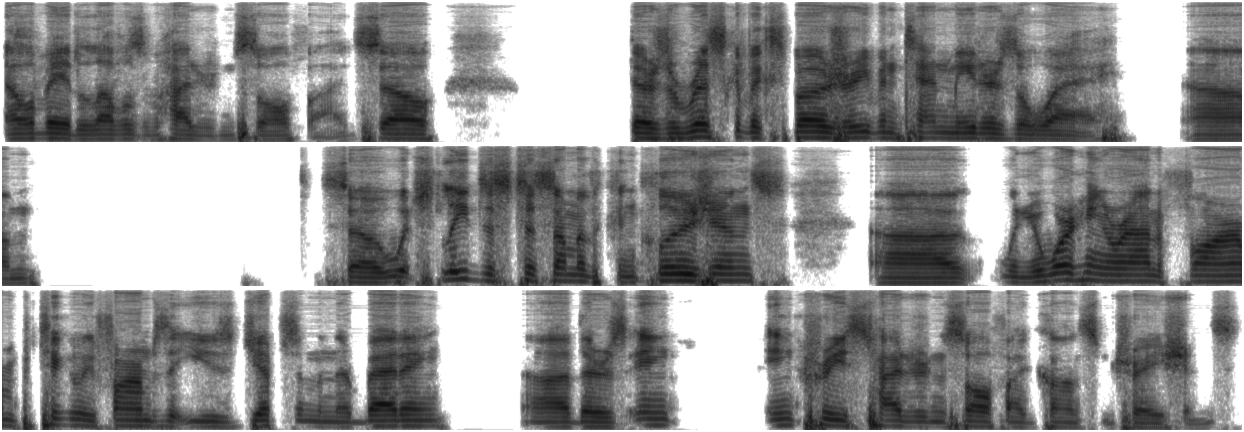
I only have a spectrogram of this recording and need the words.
elevated levels of hydrogen sulfide. So there's a risk of exposure even 10 meters away. Um, so which leads us to some of the conclusions. Uh, when you're working around a farm, particularly farms that use gypsum in their bedding, uh, there's in, increased hydrogen sulfide concentrations.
